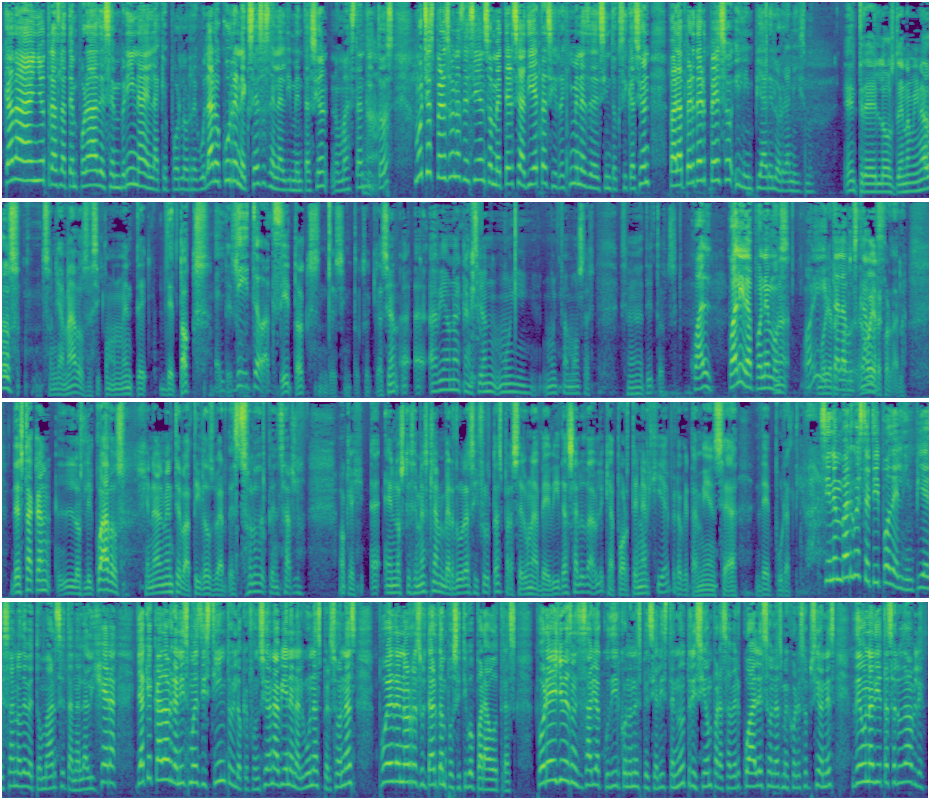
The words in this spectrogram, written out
Cada año, tras la temporada decembrina en la que por lo regular ocurren excesos en la alimentación, no más tantitos, muchas personas deciden someterse a dietas y regímenes de desintoxicación para perder peso y limpiar el organismo. Entre los denominados, son llamados así comúnmente detox. El detox. Detox, desintoxicación. A- a- había una canción muy muy famosa, se llama Detox. ¿Cuál? ¿Cuál y la ponemos? Una- Ahorita voy a la buscamos. Voy a recordarlo. Destacan los licuados, generalmente batidos verdes. Solo de pensarlo. Ok, eh, en los que se mezclan verduras y frutas para hacer una bebida saludable que aporte energía, pero que también sea depurativa. Sin embargo, este tipo de limpieza no debe tomarse tan a la ligera, ya que cada organismo es distinto y lo que funciona bien en algunas personas puede no resultar tan positivo para otras. Por ello es necesario acudir con un especialista en nutrición para saber cuáles son las mejores opciones de una dieta saludable.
